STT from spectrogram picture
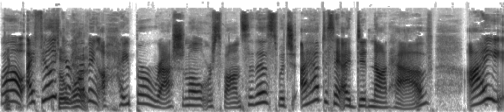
Wow, I feel like so you're what? having a hyper rational response to this, which I have to say I did not have. I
